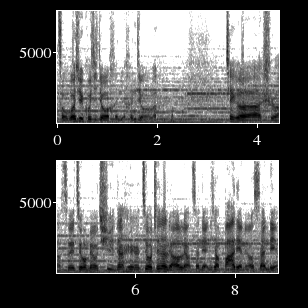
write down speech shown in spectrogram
走过去估计就很很久了。这个是吧？所以最后没有去。但是最后真的聊了两三点。你想八点聊三点，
